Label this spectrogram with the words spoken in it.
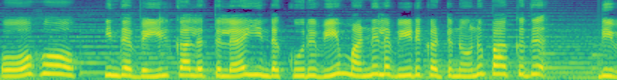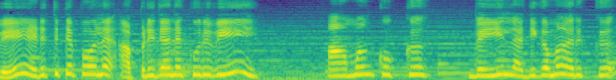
ஓஹோ இந்த வெயில் காலத்துல இந்த குருவி மண்ணுல வீடு கட்டணும்னு பாக்குது. முடிவே எடுத்துட்ட போல அப்படிதானே குருவி? ஆமாங் கொக்கு வெயில் அதிகமா இருக்கு.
